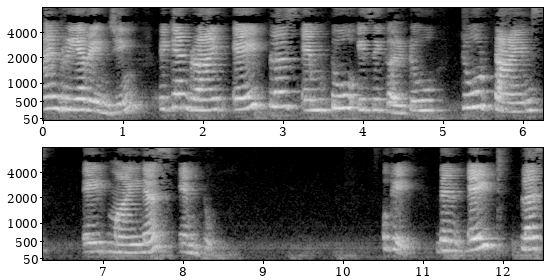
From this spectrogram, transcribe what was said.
and rearranging, we can write 8 plus m2 is equal to 2 times 8 minus m2. Okay, then 8 plus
